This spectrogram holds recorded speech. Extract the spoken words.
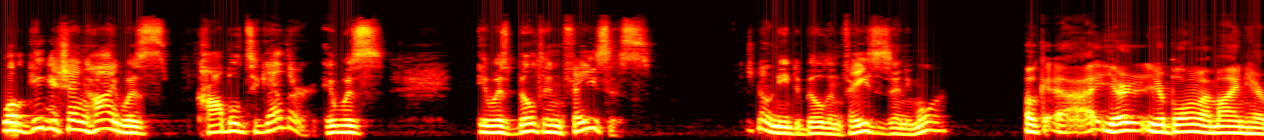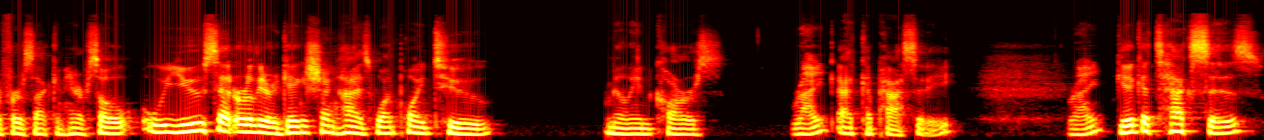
Well, Giga Shanghai was cobbled together. It was it was built in phases. There's no need to build in phases anymore. Okay, uh, you're you're blowing my mind here for a second here. So you said earlier Giga Shanghai is 1.2 million cars Right? at capacity. Right? Giga Texas,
